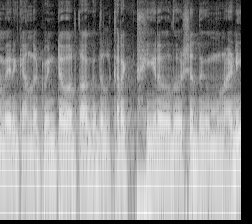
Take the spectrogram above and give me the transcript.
America அந்த ட்வின் டவர் தாக்குதல். கரெக்ட் இருபது வருஷத்துக்கு முன்னாடி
